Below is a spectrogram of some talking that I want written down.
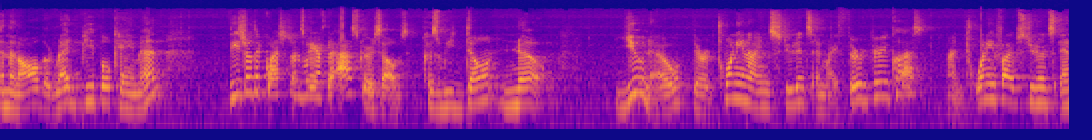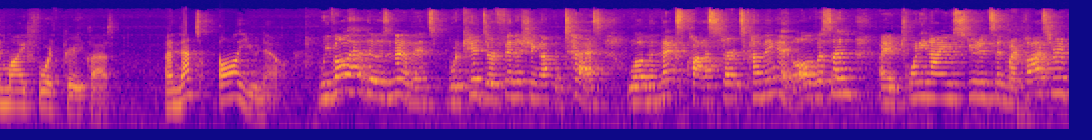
and then all the red people came in? These are the questions we have to ask ourselves because we don't know. You know there are 29 students in my third period class and 25 students in my fourth period class. And that's all you know. We've all had those moments where kids are finishing up a test while the next class starts coming in. All of a sudden, I have 29 students in my classroom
